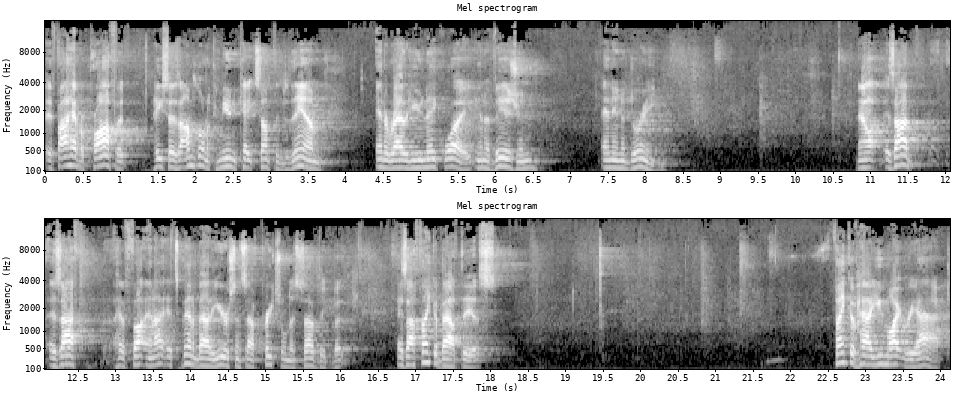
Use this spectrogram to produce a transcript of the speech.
if I have a prophet, he says, I'm going to communicate something to them in a rather unique way, in a vision and in a dream. Now, as I as I have thought, and I, it's been about a year since I've preached on this subject, but as I think about this, think of how you might react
